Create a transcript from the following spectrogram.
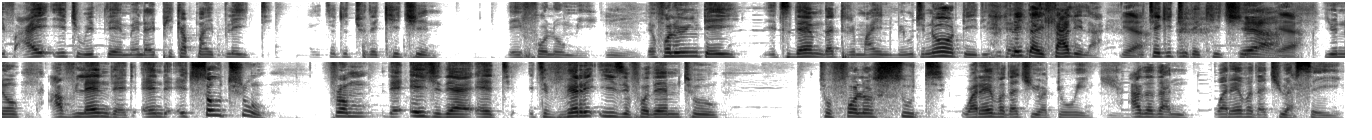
if i eat with them and i pick up my plate i take it to the kitchen they follow me. Mm. The following day it's them that remind me ukuthi no daddy iplate ayihlali la. Yeah. you take it to the kitchen. Yeah. yeah. You know i've learned that and it's so true from the age they are at it's very easy for them to to follow suit whatever that you are doing mm. other than whatever that you are saying.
